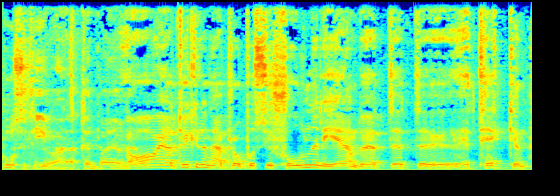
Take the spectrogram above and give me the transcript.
positiva? Att det börjar... Ja, jag tycker den här propositionen är ändå ett, ett, ett tecken.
